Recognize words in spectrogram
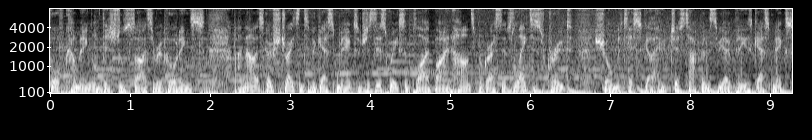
Forthcoming on Digital Society Recordings. And now let's go straight into the guest mix, which is this week supplied by Enhanced Progressive's latest recruit, Sean Matiska, who just happens to be opening his guest mix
